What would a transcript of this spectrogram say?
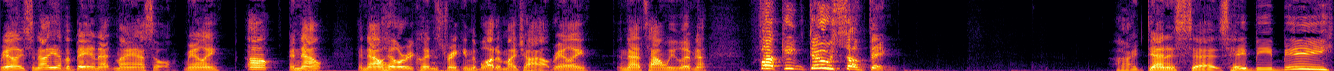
Really? So now you have a bayonet in my asshole. Really? Oh, and now and now Hillary Clinton's drinking the blood of my child. Really? And that's how we live now. Fucking do something. All right, Dennis says, "Hey BB,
